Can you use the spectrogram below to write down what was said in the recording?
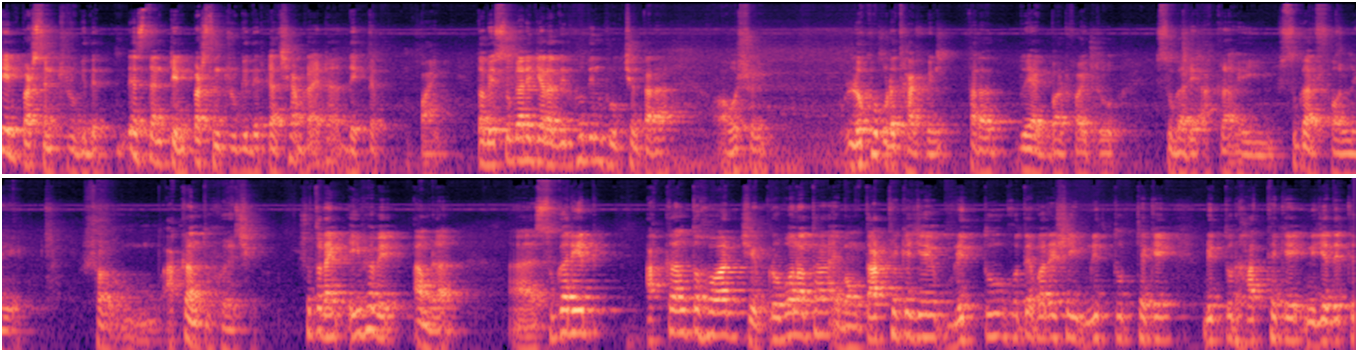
টেন পার্সেন্ট রুগীদের লেস দ্যান টেন পার্সেন্ট রুগীদের কাছে আমরা এটা দেখতে পাই। তবে সুগারে যারা দীর্ঘদিন ভুগছেন, তারা অবশ্যই লক্ষ্য করে থাকবেন। তারা দু একবার হয়তো সুগারে আক্রা, এই সুগার ফলে আক্রান্ত হয়েছে। সুতরাং এইভাবে আমরা সুগারের আক্রান্ত হওয়ার যে প্রবণতা এবং তার থেকে যে মৃত্যু হতে পারে, সেই মৃত্যুর থেকে, মৃত্যুর হাত থেকে নিজেদেরকে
